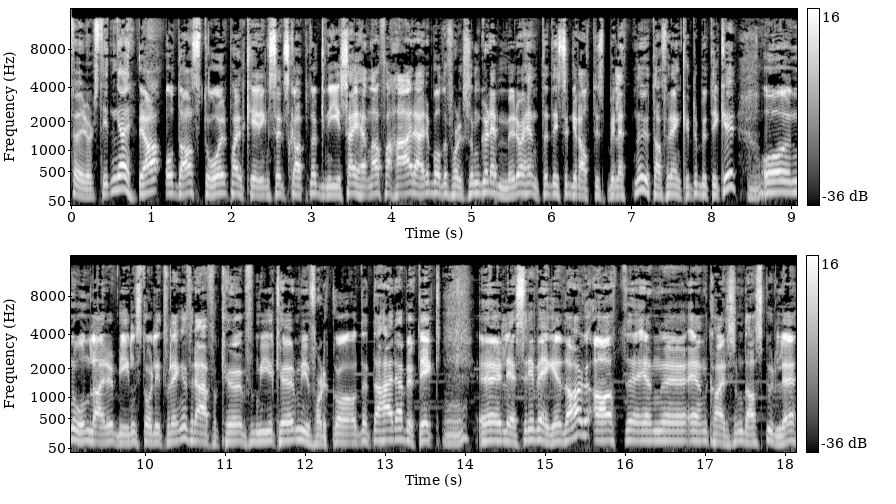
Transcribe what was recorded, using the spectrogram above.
førjulstiden, Geir. Ja, og da står parkeringsselskapene og gnir seg i henda, for her er det både folk som glemmer å hente disse gratisbillettene utafor enkelte butikker, og noen lar bilen stå litt for lenge, for det er for, kø, for mye kø, mye folk, og dette her er butikk. Eh, leser i VG i dag at en, eh, en kar som da skulle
